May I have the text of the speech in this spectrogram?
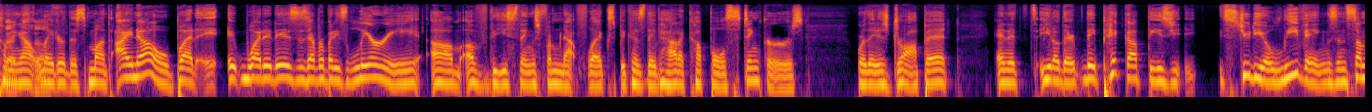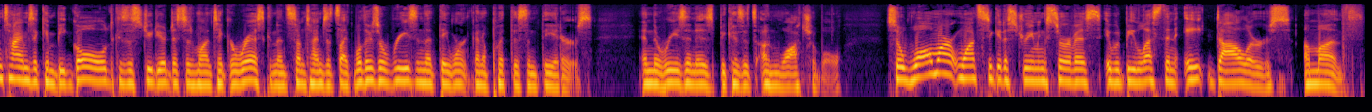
coming that out stuff. later this month. I know, but it, it, what it is is everybody's leery um, of these things from Netflix because they've had a couple stinkers where they just drop it, and it's you know they they pick up these studio leavings, and sometimes it can be gold because the studio just doesn't want to take a risk, and then sometimes it's like, well, there's a reason that they weren't going to put this in theaters, and the reason is because it's unwatchable. So Walmart wants to get a streaming service. It would be less than eight dollars a month,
